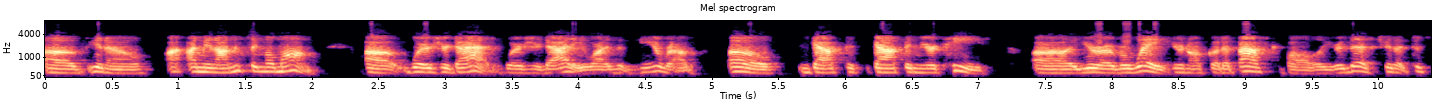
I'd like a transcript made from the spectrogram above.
of, you know, I, I mean, I'm a single mom. Uh, where's your dad? Where's your daddy? Why isn't he around? Oh, gap, gap in your teeth. Uh, you're overweight. You're not good at basketball. You're this, you're that. Just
